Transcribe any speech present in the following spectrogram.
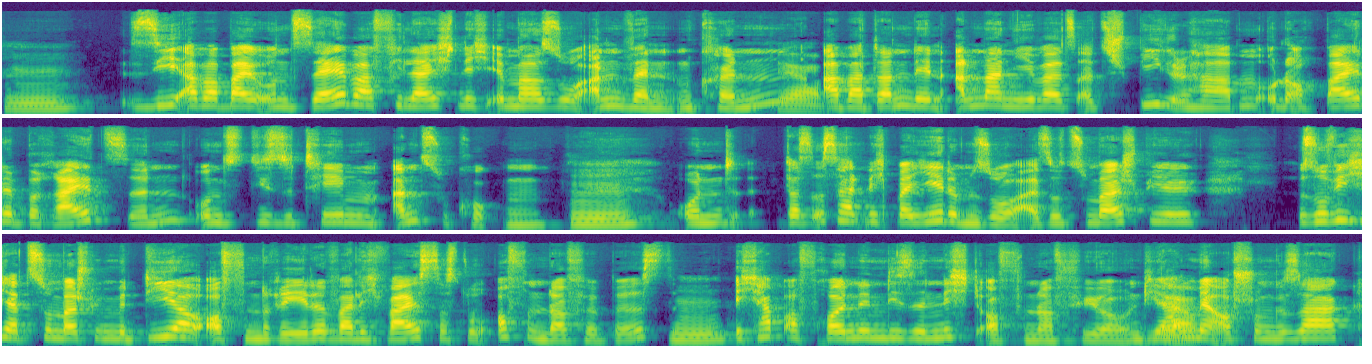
Mhm. sie aber bei uns selber vielleicht nicht immer so anwenden können, ja. aber dann den anderen jeweils als Spiegel haben und auch beide bereit sind, uns diese Themen anzugucken. Mhm. Und das ist halt nicht bei jedem so. Also zum Beispiel, so wie ich jetzt zum Beispiel mit dir offen rede, weil ich weiß, dass du offen dafür bist. Mhm. Ich habe auch Freundinnen, die sind nicht offen dafür. Und die ja. haben mir auch schon gesagt,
